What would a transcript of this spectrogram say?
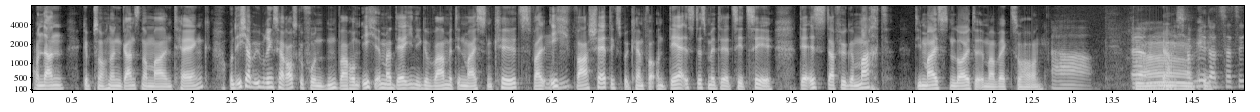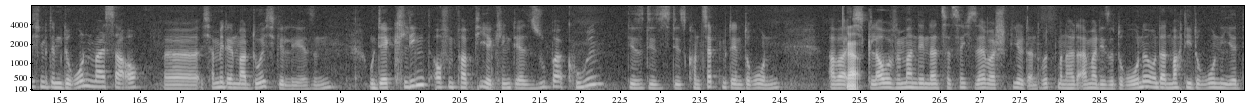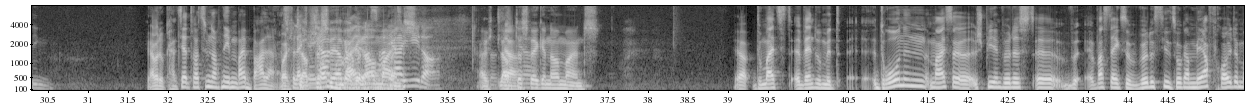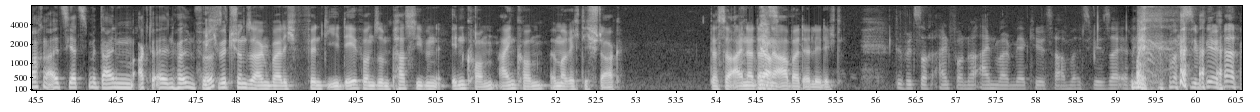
Und dann gibt es noch einen ganz normalen Tank. Und ich habe übrigens herausgefunden, warum ich immer derjenige war mit den meisten Kills, weil ich war Schädlingsbekämpfer und der ist es mit der CC. Der ist dafür gemacht, die meisten Leute immer wegzuhauen. Ah. Ähm, Ah, ich habe okay. mir das tatsächlich mit dem Drohnenmeister auch, äh, ich habe mir den mal durchgelesen und der klingt auf dem Papier, klingt der super cool, dieses, dieses, dieses Konzept mit den Drohnen. Aber Ja. ich glaube, wenn man den dann tatsächlich selber spielt, dann drückt man halt einmal diese Drohne und dann macht die Drohne ihr Ding. Ja, aber du kannst ja trotzdem noch nebenbei ballern. Aber ich glaub, vielleicht das wäre aber genau das hat ja meins. jeder. Aber ich glaube, Ja. das wäre genau meins. Ja, du meinst, äh, wenn du mit äh, Drohnenmeister spielen würdest, äh, was denkst du, würdest dir sogar mehr Freude machen als jetzt mit deinem aktuellen Höllenfürst? Ich würde schon sagen, weil ich finde die Idee von so einem passiven Inkommen, Einkommen immer richtig stark. Dass so einer deine Arbeit erledigt. Du willst doch einfach nur einmal mehr Kills haben als wir, sei ehrlich, Maximilian.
